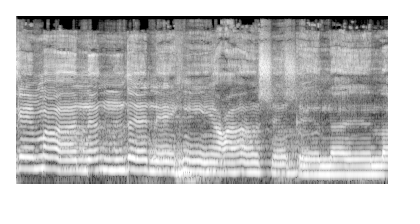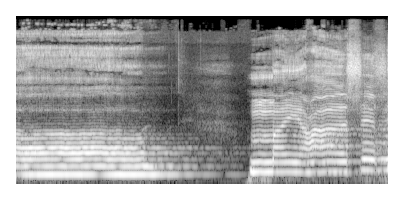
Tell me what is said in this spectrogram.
کے مانند نہیں عاشق لیلا۔ میں عاشق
